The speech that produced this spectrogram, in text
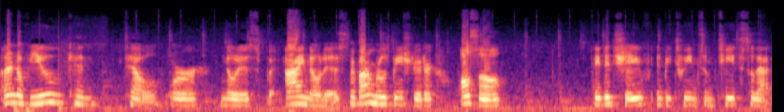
I don't know if you can tell or notice, but I noticed my bottom row is being straighter. Also, they did shave in between some teeth so that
